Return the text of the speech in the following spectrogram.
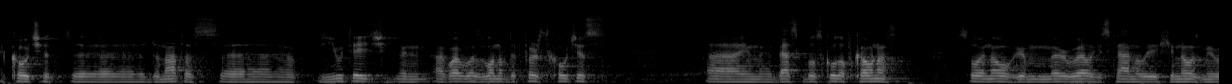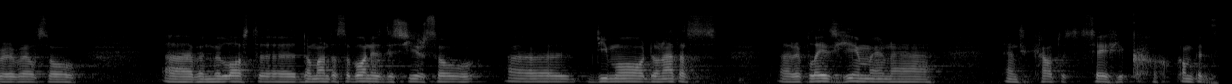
I coached at uh, Donatas uh, youth age when I was one of the first coaches in the basketball school of Kaunas. So I know him very well, his family, he knows me very well. So when we lost uh, Domantas Sabonis this year, so Dimo Donatas uh, replaced him and uh, and how to say he co- compensated.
